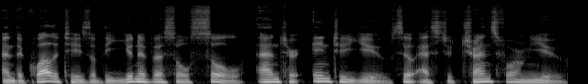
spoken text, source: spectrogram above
and the qualities of the universal soul enter into you so as to transform you.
